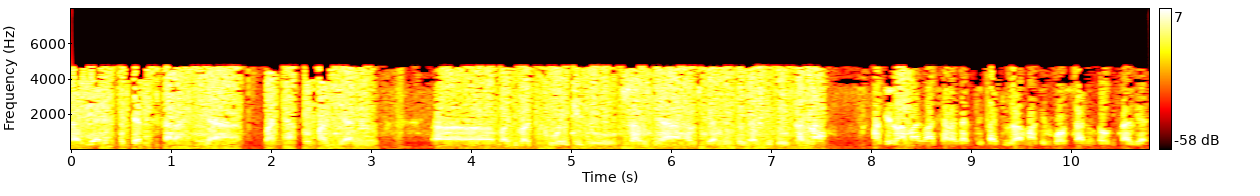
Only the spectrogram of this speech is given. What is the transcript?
saya lihat yang terjadi sekarang ini ya banyak pembagian uh, bagi-bagi kue gitu. itu karena makin lama masyarakat kita juga makin bosan kalau kita lihat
